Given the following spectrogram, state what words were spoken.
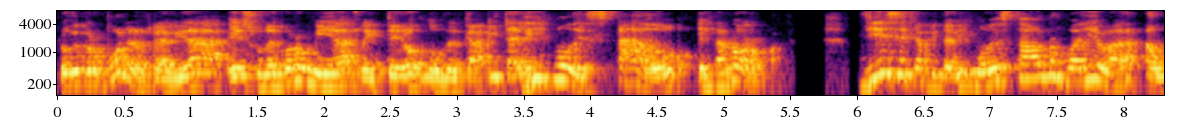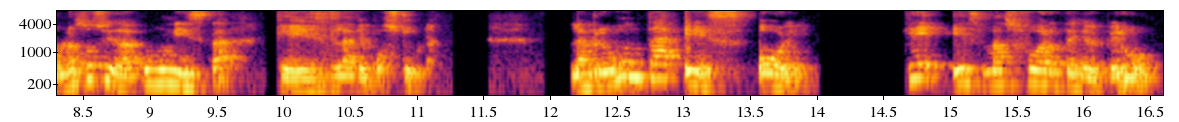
Lo que propone en realidad es una economía, reitero, donde el capitalismo de Estado es la norma. Y ese capitalismo de Estado nos va a llevar a una sociedad comunista que es la que postula. La pregunta es hoy, ¿qué es más fuerte en el Perú?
